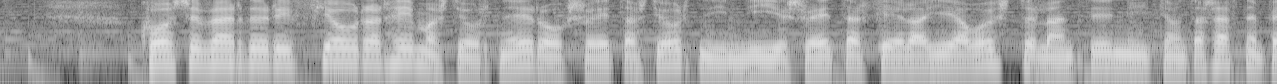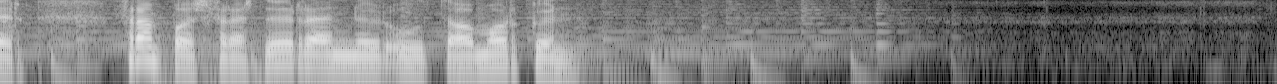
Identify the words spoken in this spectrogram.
Kosi verður í fjórar heimastjórnir og sveitastjórn í nýju sveitarfélagi á Östurlandi 19. september. Frambóðsfrestur rennur út á morgun.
